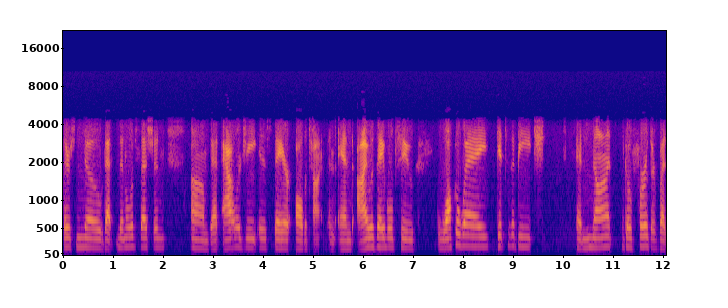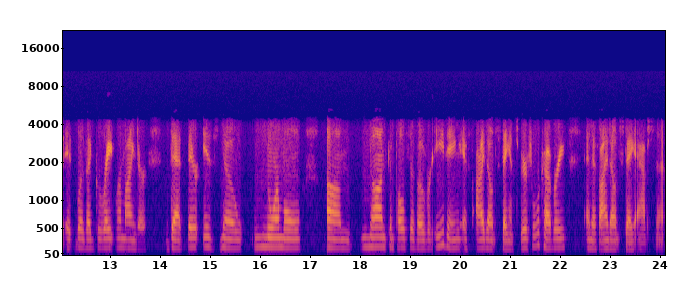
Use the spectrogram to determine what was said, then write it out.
There's no that mental obsession, um, that allergy is there all the time, and and I was able to walk away, get to the beach, and not go further. But it was a great reminder that there is no normal um, non compulsive overeating if I don't stay in spiritual recovery and if I don't stay abstinent.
